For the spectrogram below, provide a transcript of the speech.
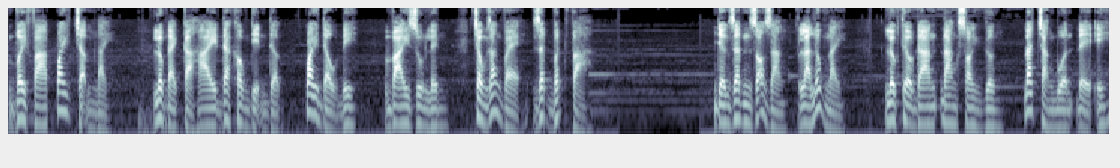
với pha quay chậm này. Lúc này cả hai đã không nhịn được, Quay đầu đi, Vai run lên, Trông dáng vẻ rất vất vả. Nhưng dân rõ ràng là lúc này, Lục thiệu đan đang soi gương, Đã chẳng buồn để ý.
